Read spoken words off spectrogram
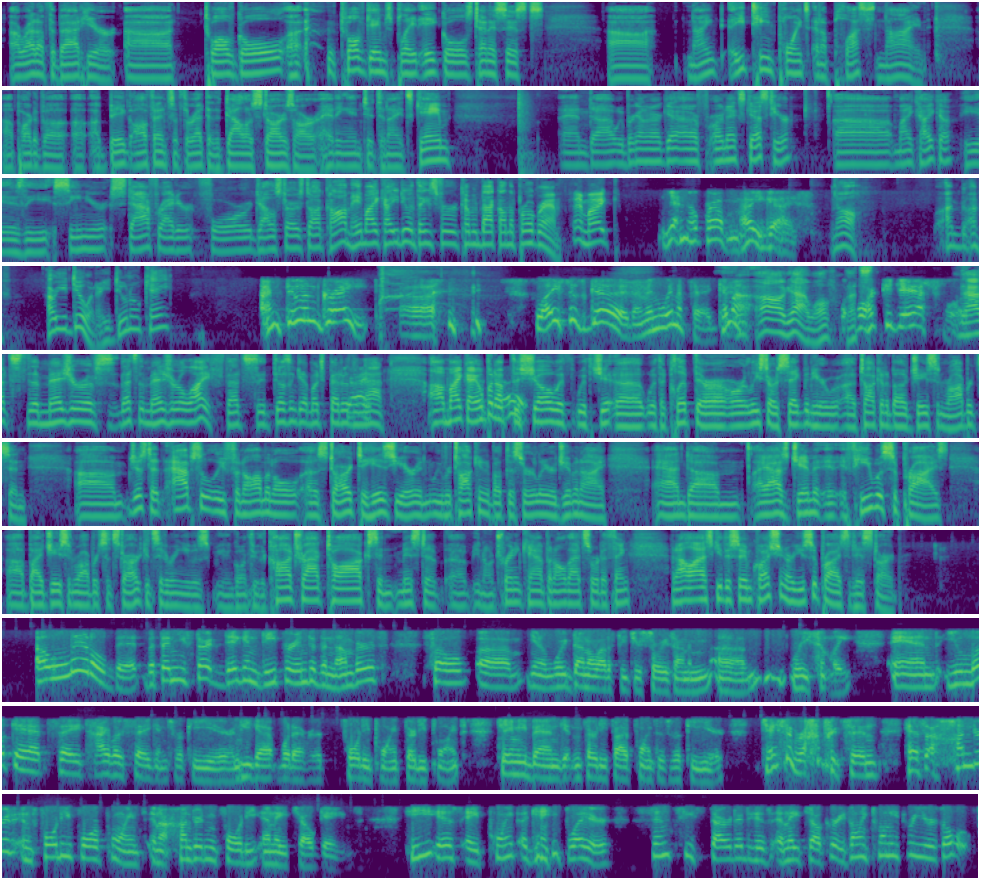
uh, right off the bat here. Uh, 12 goal, uh, 12 games played, eight goals, 10 assists, uh, nine, 18 points, and a plus nine. Uh, part of a, a, a big offensive threat that the Dallas Stars are heading into tonight's game. And uh, we bring on our, our, our next guest here, Mike Heika. He is the senior staff writer for DallasStars.com. Hey, Mike, how you doing? Thanks for coming back on the program. Hey Mike. Yeah, no problem. How you guys? No, I'm, I'm. How are you doing? Are you doing okay? I'm doing great. Uh, life is good. I'm in Winnipeg. Come on. Oh yeah. Well, that's what could you ask for? that's the measure of that's the measure of life. That's it. Doesn't get much better than that. Uh, Mike, I open up the show with with uh, with a clip there, or at least our segment here, uh, talking about Jason Robertson. Um, just an absolutely phenomenal uh, start to his year, and we were talking about this earlier, Jim and I. And um, I asked Jim if, he was surprised uh, by Jason Robertson's start, considering he was you know, going through the contract talks and missed a uh, you know training camp and all that sort of thing. And I'll ask you the same question: Are you surprised at his start? A little bit, but then you start digging deeper into the numbers. So, um, you know, we've done a lot of feature stories on him um, recently. And you look at, say, Tyler Seguin's rookie year, and he got whatever, 40 points, 30 points. Jamie Benn getting 35 points his rookie year. Jason Robertson has 144 points in 140 NHL games. He is a point a game player since he started his NHL career. He's only 23 years old.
